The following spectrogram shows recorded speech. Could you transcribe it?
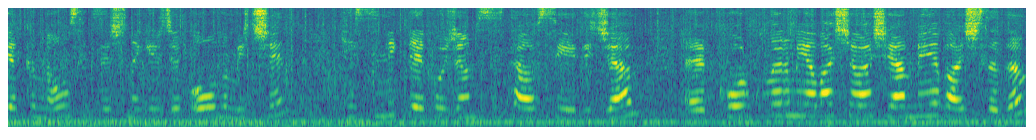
yakında 18 yaşına girecek oğlum için kesinlikle Efe hocam sizi tavsiye edeceğim. Ee, korkularımı yavaş yavaş yenmeye başladım.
